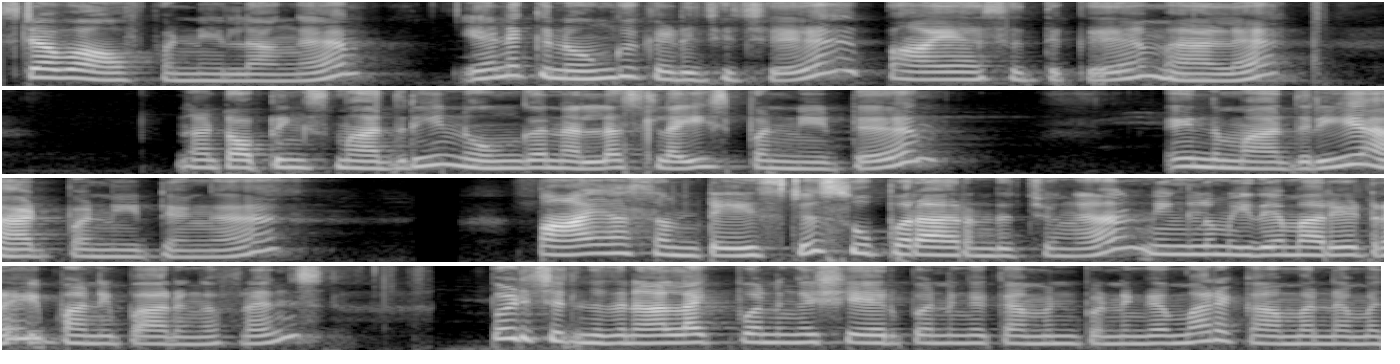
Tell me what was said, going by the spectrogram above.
ஸ்டவ்வை ஆஃப் பண்ணிடலாங்க. எனக்கு நொங்கு கிடச்சிச்சு பாயாசத்துக்கு மேலே. நான் டாப்பிங்ஸ் மாதிரி நொங்கை நல்லா ஸ்லைஸ் பண்ணிவிட்டு இந்த மாதிரி ஆட் பண்ணிட்டேங்க. பாயாசம் டேஸ்ட்டு சூப்பராக இருந்துச்சுங்க. நீங்களும் இதே மாதிரியே ட்ரை பண்ணி பாருங்கள் ஃப்ரெண்ட்ஸ் பிடிச்சிருந்ததுன்னா லைக் பண்ணுங்கள் ஷேர் பண்ணுங்கள் கமெண்ட் பண்ணுங்கள் மறக்காமல் நம்ம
